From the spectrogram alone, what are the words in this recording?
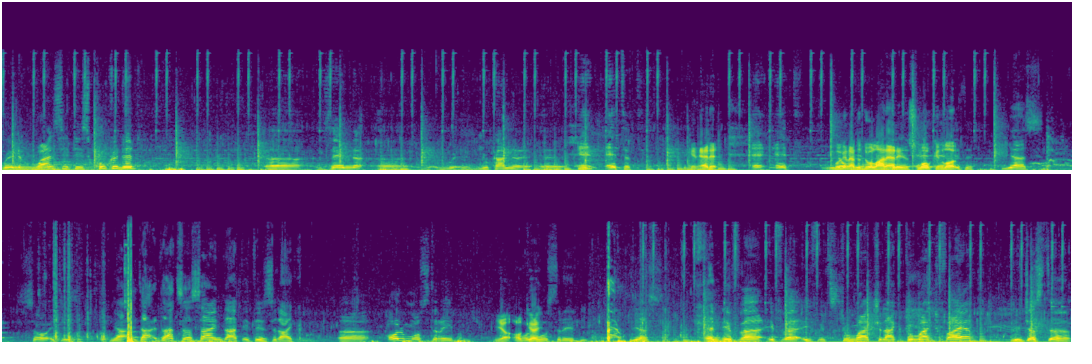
When once it is cooked, then uh, you can uh, uh, Eat? e- eat it. you can edit? E-. You We're gonna have to do a lot of editing, smoking, e- look. Yes. So it is. Yeah, that, that's a sign that it is like uh, almost ready. Yeah. Okay. Almost ready. yes. And if uh, if uh, if it's too much like too much fire, we just uh,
